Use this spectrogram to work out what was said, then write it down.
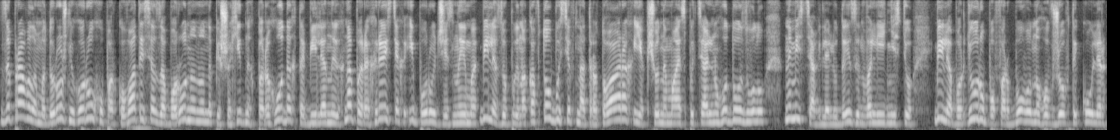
За правилами дорожнього руху паркуватися заборонено на пішохідних переходах та біля них, на перехрестях і поруч із ними, біля зупинок автобусів, на тротуарах, якщо немає спеціального дозволу, на місцях для людей з інвалідністю, біля бордюру, пофарбованого в жовтий колір,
